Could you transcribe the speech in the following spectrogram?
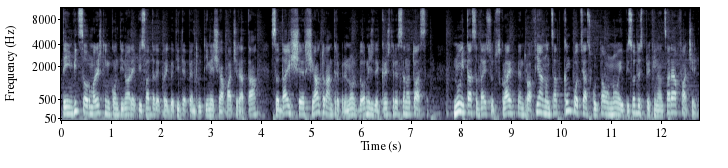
te invit să urmărești în continuare episoadele pregătite pentru tine și afacerea ta, să dai share și altor antreprenori dornici de creștere sănătoasă. Nu uita să dai subscribe pentru a fi anunțat când poți asculta un nou episod despre finanțarea afacerii.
